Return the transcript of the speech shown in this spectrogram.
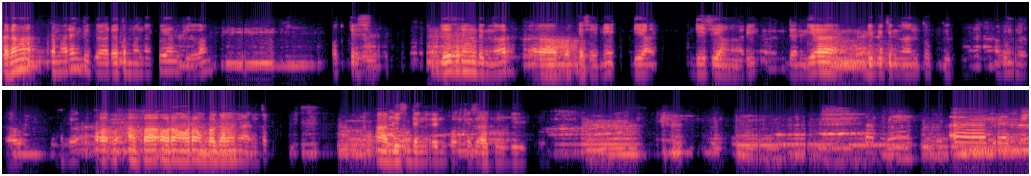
Kadang kemarin juga ada teman aku yang bilang podcast dia sering dengar eh, podcast ini dia di siang hari dan dia dibikin ngantuk gitu. Aku nggak tahu. Apa, orang-orang bakalan ngantuk habis dengerin podcast aku gitu. Tapi eh, berarti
